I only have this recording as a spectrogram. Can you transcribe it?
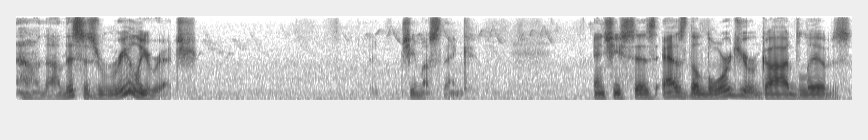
Oh, now this is really rich, she must think. And she says, as the Lord your God lives.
